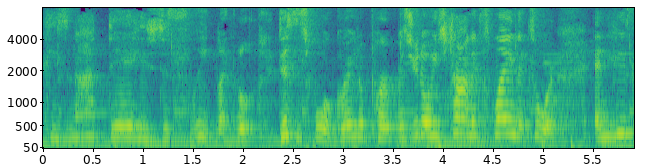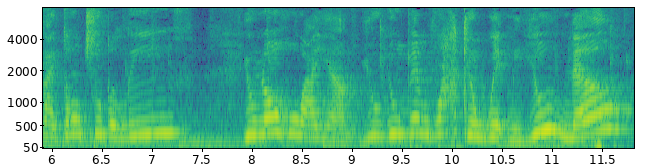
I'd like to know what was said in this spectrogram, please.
he's not dead, he's just asleep. Like, look, this is for a greater purpose. You know, he's trying to explain it to her. And he's like, Don't you believe? You know who I am. You you've been rocking with me. You know.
